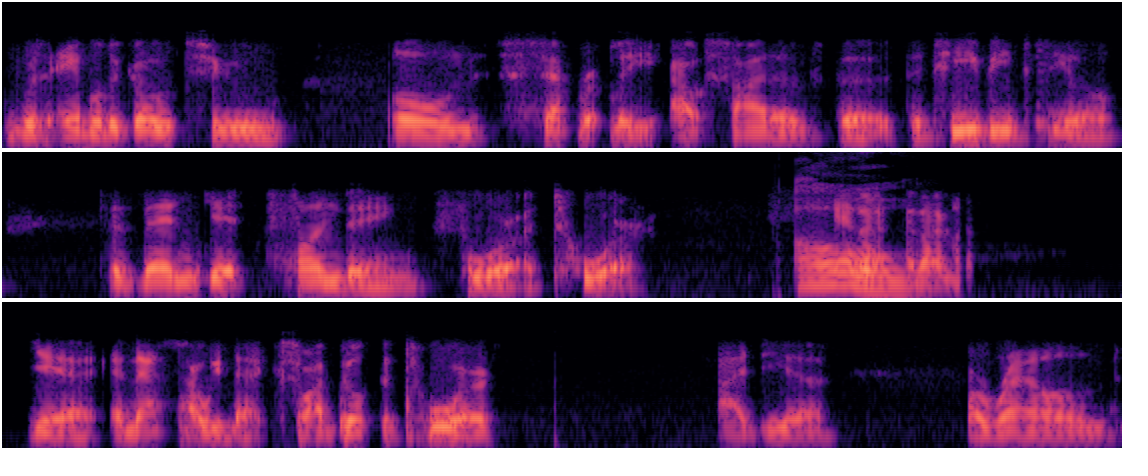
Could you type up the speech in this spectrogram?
was able to go to OWN separately outside of the the TV deal to then get funding for a tour. Oh. And I, oh. and I, yeah, and that's how we met. So I built the tour idea around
